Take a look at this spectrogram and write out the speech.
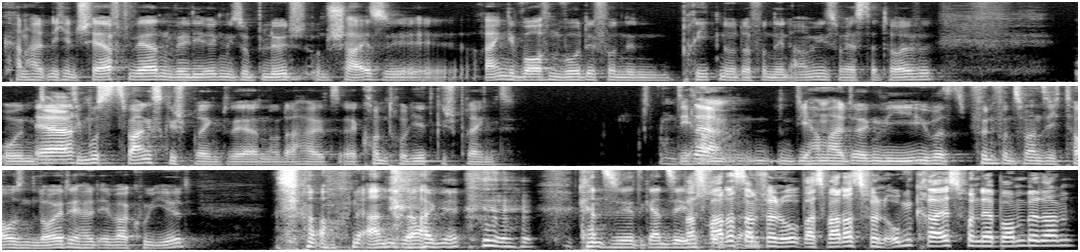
kann halt nicht entschärft werden, weil die irgendwie so blöd und scheiße reingeworfen wurde von den Briten oder von den Amis, weiß der Teufel. Und ja. die muss zwangsgesprengt werden oder halt äh, kontrolliert gesprengt. Und die, ja. haben, die haben halt irgendwie über 25.000 Leute halt evakuiert. Das war auch eine Ansage. Kannst du ganze was war das dann für ein, was war das für ein Umkreis von der Bombe dann?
